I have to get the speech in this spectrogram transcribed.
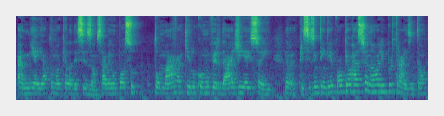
a minha IA tomou aquela decisão, sabe? Eu não posso tomar aquilo como verdade e é isso aí. Não, eu preciso entender qual que é o racional ali por trás. Então,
